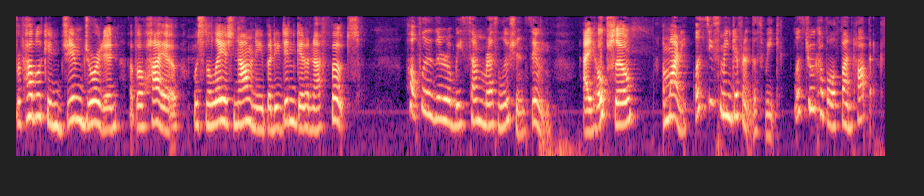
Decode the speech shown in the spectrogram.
Republican Jim Jordan of Ohio was the latest nominee, but he didn't get enough votes. Hopefully, there will be some resolution soon. I hope so. Amani, let's do something different this week. Let's do a couple of fun topics.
